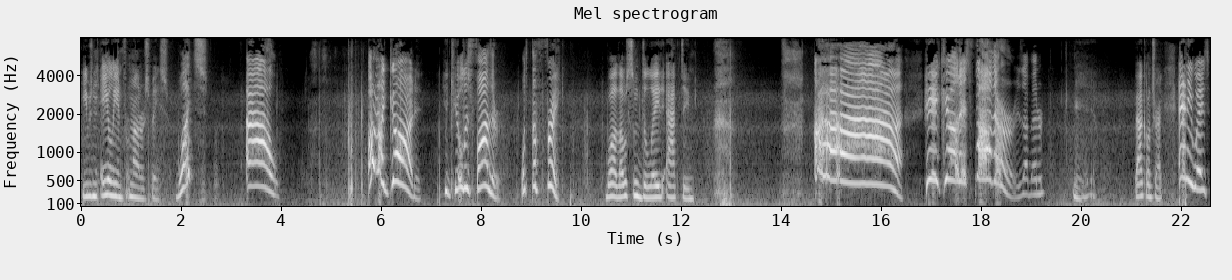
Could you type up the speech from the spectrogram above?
He was an alien from outer space. What? Ow! Oh my god! He killed his father. What the frick? Wow, that was some delayed acting. ah! He killed his father! Is that better? Yeah, yeah, yeah. Back on track. Anyways,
